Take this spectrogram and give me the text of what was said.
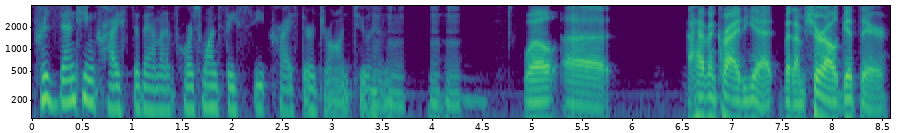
presenting Christ to them. And of course, once they see Christ, they're drawn to Him. Mm-hmm. Well, uh, I haven't cried yet, but I'm sure I'll get there.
